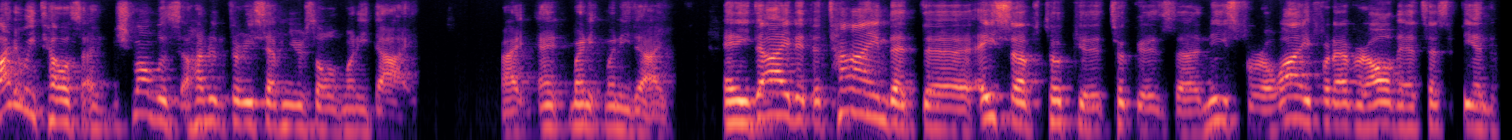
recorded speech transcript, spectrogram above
why do we tell us uh, Yishmael was 137 years old when he died, right? And when he, when he died, and he died at the time that uh, Esav took uh, took his uh, niece for a wife, whatever. All that says at the end of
